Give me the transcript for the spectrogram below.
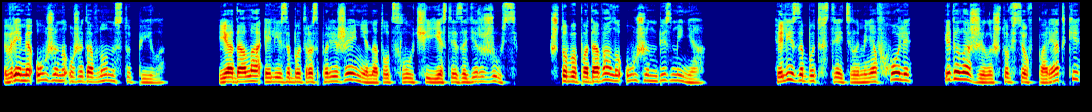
Время ужина уже давно наступило. Я дала Элизабет распоряжение на тот случай, если задержусь, чтобы подавала ужин без меня. Элизабет встретила меня в холле и доложила, что все в порядке,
